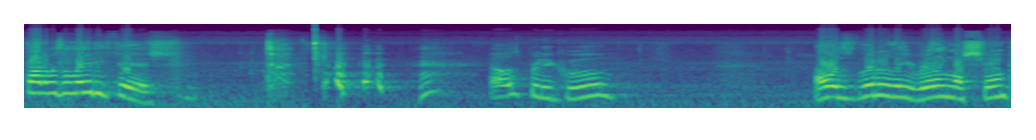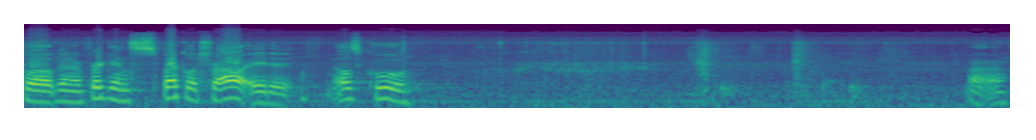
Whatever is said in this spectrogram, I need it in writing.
Thought it was a ladyfish. that was pretty cool. I was literally reeling my shrimp up and a freaking speckled trout ate it. That was cool. Uh oh.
